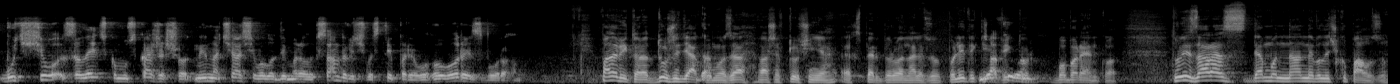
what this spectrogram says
будь-що Зеленському скаже, що не на часі Володимир Олександрович вести переговори з ворогом. Пане Вікторе, дуже дякуємо за ваше включення. Експерт бюро аналізу політики Дякую Віктор. Бобаренко. Друзі, зараз йдемо на невеличку паузу.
